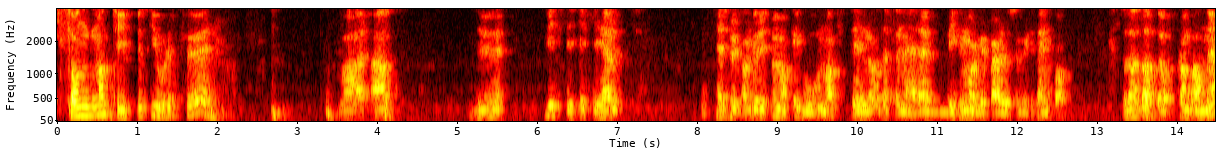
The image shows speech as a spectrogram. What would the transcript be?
sånn man typisk gjorde før, var at du visste ikke helt Facebook-algoritmen var ikke god nok til å definere hvilken målgruppe er det du skal bruke penger på. Så da satte du opp kampanje.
